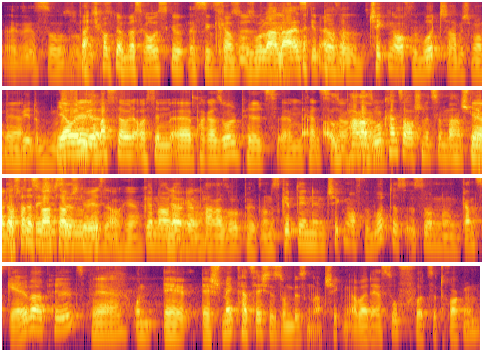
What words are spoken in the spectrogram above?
Das so, so, Vielleicht kommt dann was das ist so, rausgekrabbelt. so lala. Es gibt also Chicken of the Wood, habe ich mal ja. probiert. ja, oder du früher- machst du aus dem äh, Parasolpilz. Ähm, kannst Aus du noch, Parasol ähm, kannst du auch Schnitzel machen. Genau, das, auch das war glaube ich gewesen gut. auch, ja. Genau, ja, der, der genau. Parasolpilz. Und es gibt den, den Chicken of the Wood, das ist so ein ganz gelber Pilz. Ja. Und der, der schmeckt tatsächlich so ein bisschen nach Chicken, aber der ist so furzetrocken.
